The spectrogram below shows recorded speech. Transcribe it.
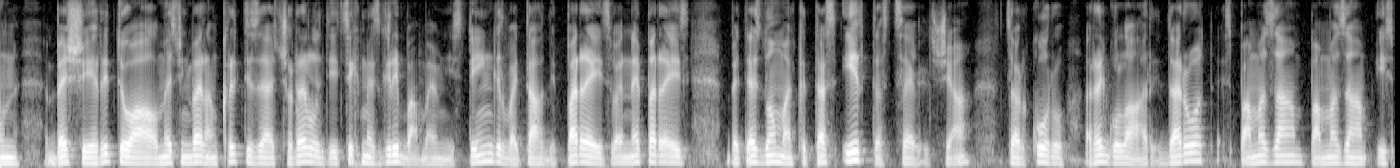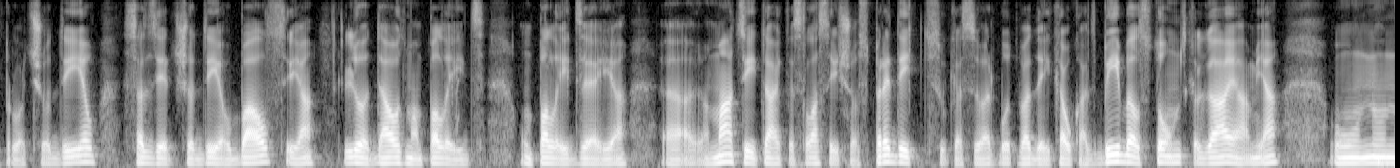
un bez šī rituāla mēs viņu varam kritizēt šo reliģiju, cik mēs gribam, vai viņi stingri, vai tādi pareizi, vai nepareizi, bet es domāju, ka tas ir tas ceļš, ja, caur kuru regulāri darot, es pamazām, pamazām izprotu šo Dievu, sadzirdu šo Dievu balsi, ja, ļoti daudz man palīdz un palīdzēja uh, mācītāji, kas lasīja šos prediķus, kas varbūt vadīja kaut kāds bībeles stums, ka gājām, ja, un, un,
